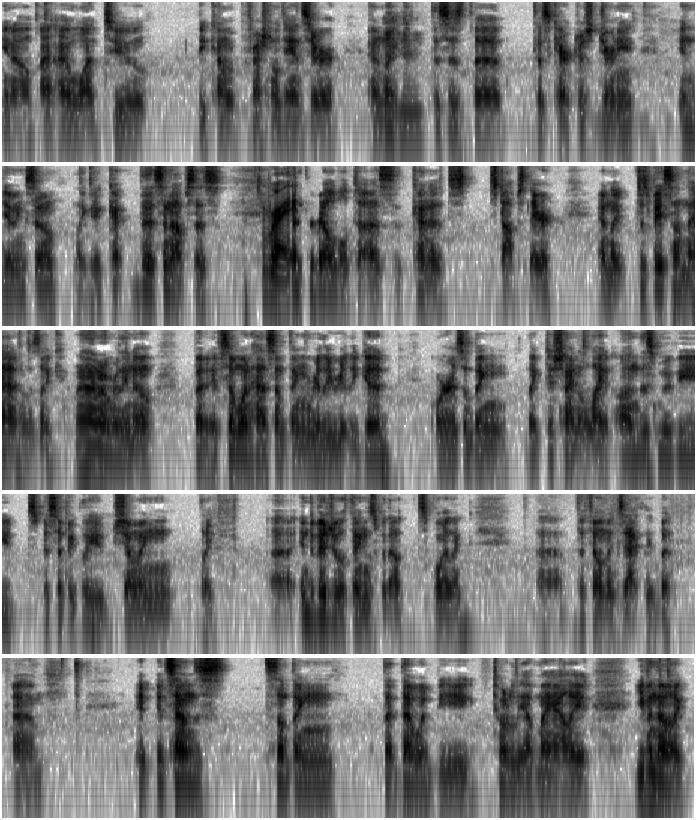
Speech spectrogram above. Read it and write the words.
you know I, I want to become a professional dancer and like Mhm. this is the this character's journey in doing so like it, the synopsis right. that's available to us kind of stops there and like just based on that i was like well, i don't really know but if someone has something really really good or something like to shine a light on this movie specifically showing like uh, individual things without spoiling uh, the film exactly but um, it, it sounds something that that would be totally up my alley even though like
